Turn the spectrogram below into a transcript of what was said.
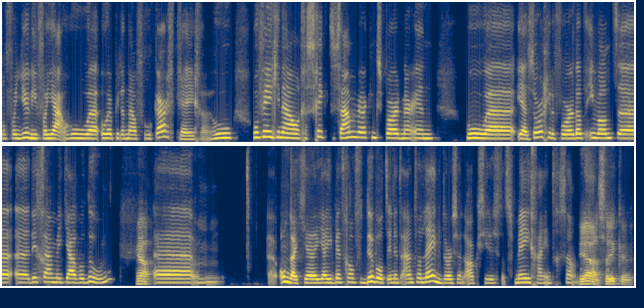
of van jullie, van ja, hoe, hoe heb je dat nou voor elkaar gekregen? Hoe, hoe vind je nou een geschikte samenwerkingspartner en hoe ja, zorg je ervoor dat iemand dit samen met jou wil doen? Ja. Ehm, omdat je, ja, je bent gewoon verdubbeld in het aantal leden door zo'n actie. Dus dat is mega interessant. Ja, zeker.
